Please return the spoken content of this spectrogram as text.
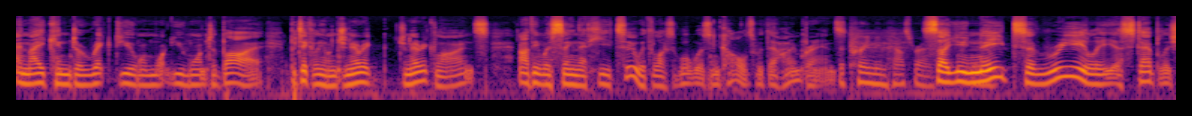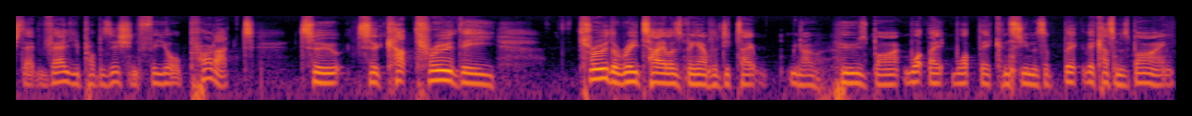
and they can direct you on what you want to buy, particularly on generic generic lines. And I think we're seeing that here too with the likes of Woolworths and Coles with their home brands. the premium house brand. So you need to really establish that value proposition for your product to to cut through the through the retailers being able to dictate you know who's buying what they what their consumers are their, their customers buying.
